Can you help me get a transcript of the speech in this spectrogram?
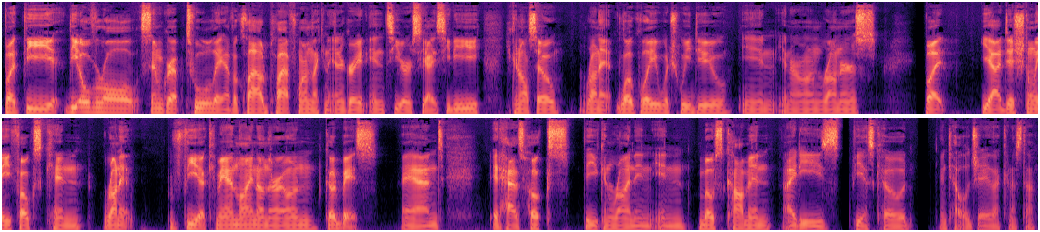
But the the overall Semgrep tool, they have a cloud platform that can integrate into your CI/CD. You can also run it locally, which we do in in our own runners. But yeah, additionally, folks can run it via command line on their own code base. And it has hooks that you can run in, in most common IDEs, VS Code, IntelliJ, that kind of stuff.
